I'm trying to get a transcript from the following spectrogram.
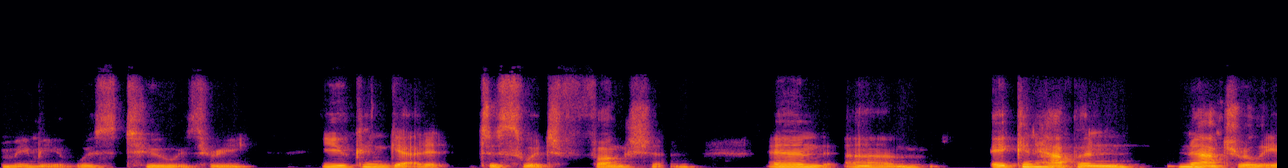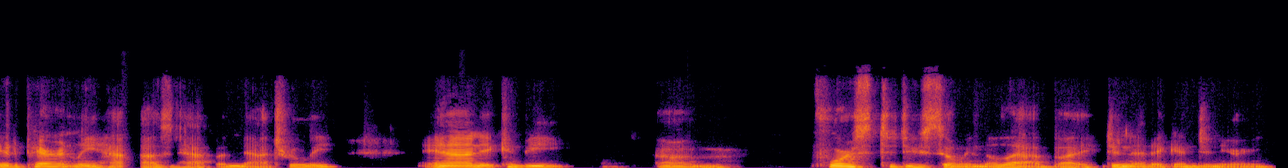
maybe it was two or three, you can get it to switch function. And um, it can happen naturally. It apparently has happened naturally. And it can be um, forced to do so in the lab by genetic engineering.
